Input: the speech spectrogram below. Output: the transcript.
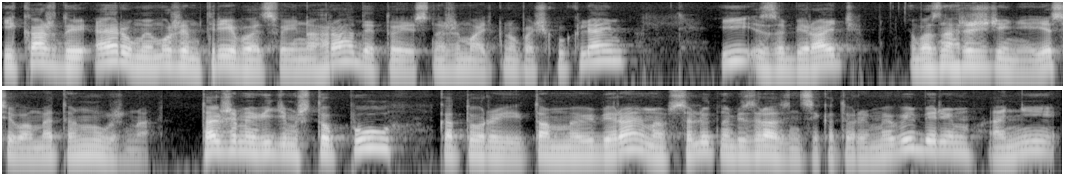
И каждую эру мы можем требовать свои награды, то есть нажимать кнопочку «Claim» и забирать вознаграждение, если вам это нужно. Также мы видим, что пул, который там мы выбираем, абсолютно без разницы, который мы выберем, они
